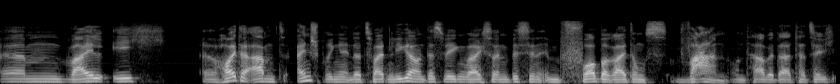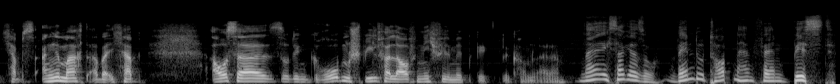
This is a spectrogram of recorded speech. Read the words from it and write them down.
ähm, weil ich äh, heute Abend einspringe in der zweiten Liga und deswegen war ich so ein bisschen im Vorbereitungswahn und habe da tatsächlich, ich habe es angemacht, aber ich habe außer so den groben Spielverlauf nicht viel mitbekommen, leider. Naja, ich sage ja so, wenn du Tottenham-Fan bist,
